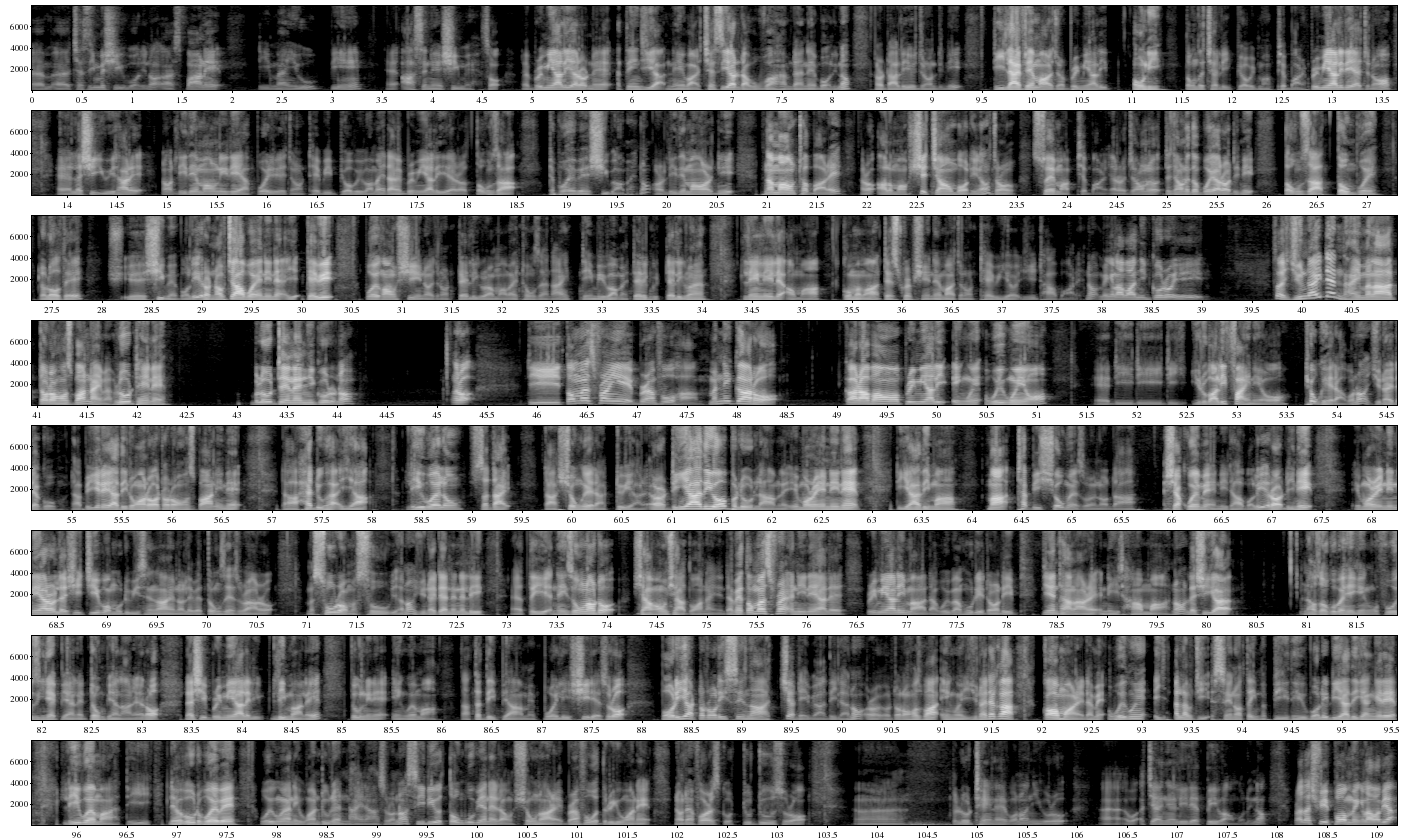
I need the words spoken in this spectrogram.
အဲ Chelsea မရှိဘူးပေါ့လीနော်စပါးနဲ့ ဒီမန်ယူပြီးရင်အဲအာဆင်နယ်ရှိမယ်ဆိုတော့ပရီးမီးယားလိကတော့နည်းအသင်းကြီးကနည်းပါတယ်ချက်စီကတော့ဒါဝူဗာဟမ်တန်နဲ့ပေါ့လीနော်အဲ့တော့ဒါလေးကိုကျွန်တော်ဒီနေ့ဒီ live ထဲမှာတော့ကျွန်တော်ပရီးမီးယားလိ only သုံးသက်ချက်လေးပြောပြမှာဖြစ်ပါတယ်ပရီးမီးယားလိတွေကကျွန်တော်အဲလက်ရှိရွေးထားတဲ့เนาะလေးသင်းမောင်းလေးတွေကပွဲတွေကျွန်တော်ထည့်ပြီးပြောပြပါမယ်ဒါပေမဲ့ပရီးမီးယားလိတွေကတော့သုံးစတပွဲပဲရှိပါမယ်เนาะအဲ့တော့လေးသင်းမောင်းကတော့ဒီနေ့နှစ်မောင်းထွက်ပါတယ်အဲ့တော့အားလုံးပေါင်း၈ချောင်းပေါ့လीနော်ကျွန်တော်ဆွဲမှာဖြစ်ပါတယ်အဲ့တော့ကျွန်တော်ဒီကြောင်းလေးတော့ပွဲကတော့ဒီနေ့သုံးစသုံးပွဲလောလောဆယ် ရှိမယ်ပေါ့လေအဲ့တော့နောက်ကြပွဲအနေနဲ့အကယ်၍ပွဲကောင်းရှိရင်တော့ကျွန်တော် Telegram မှာပဲထုံးစံတိုင်းတင်ပေးပါမယ် Telegram link လေးလည်းအောက်မှာ comment မှာ description ထဲမှာကျွန်တော်ထည့်ပြီးတော့ရေးထားပါတယ်เนาะမင်္ဂလာပါညီကိုတို့ရေဆိုတော့ United နိုင်မလား Tottenham Hotspur နိုင်မှာဘလို့ထင်လဲဘလို့ထင်လဲညီကိုတို့เนาะအဲ့တော့ဒီ Thomas Frank ရဲ့ Brentford ဟာမနစ်ကတော့ကာရာဘောင်းရော Premier League အိမ်ဝင်အဝေးဝင်ရောအဲဒီဒီဒီ Europa League Final ရောဖြုတ်ခဲ့တာဗောနော် United ကိုဒါပြီးခဲ့တဲ့ရာသီတုန်းကတော့ Tottenham Hotspur အနေနဲ့ဒါ head to head အရာ ၄ပွဲလုံးစတိုက်ဒါရှုံးခဲ့တာတွေ့ရတယ်အဲ့တော့ဒီရာသီရောဘယ်လိုလာမလဲ Emory အနေနဲ့ဒီရာသီမှာမှထပ်ပြီးရှုံးမယ်ဆိုရင်တော့ဒါအဆက်ကွဲမဲ့အနေထားပေါ့လေအဲ့တော့ဒီနေ့ Emory အနေနဲ့ကတော့လက်ရှိကြီးပေါ်မူတပြီးစဉ်းစားရင်တော့ level 30ဆိုတာတော့မဆိုးတော့မဆိုးဘူးဗျာနော် United နည်းနည်းလေးအဲတေးအနေဆုံးလောက်တော့ရာကောင်းရှာသွားနိုင်တယ်ဒါပေမဲ့ Thomas Frank အနေနဲ့ကလည်း Premier League မှာဒါဝေဖန်မှုတွေတော်တော်လေးပြင်းထန်လာတဲ့အနေထားမှာနော်လက်ရှိကနောက်ဆုံးကိုပဲဟေဂင်ကို4စီးနဲ့ပြန်လဲတုံ့ပြန်လာတယ်အဲ့တော့လက်ရှိ Premier League မှာလည်းသူ့အနေနဲ့အိမ်ခွဲမှာဒါတက်တည်ပြရမယ်ပွဲလေးရှိတယ်ဆိုတော့ body ကတော်တော်လေးစဉ်းစားကြက်တယ်ဗျာဒီလားနော်အဲ့တော့ Tottenham Hotspur အင်္ဂွင် United ကကောင်းပါတယ်ဒါပေမဲ့အဝေးကွင်းအဲ့လောက်ကြီးအစင်တော့တိတ်မပြေသေးဘူးပေါ့လေဒီယာဒီကန်ခဲ့တဲ့၄ဘွဲမှာဒီ Liverpool တပွဲပဲအဝေးကွင်းကနေ1-2နဲ့နိုင်တာဆိုတော့နော် CD ကို3ခုပြတ်နဲ့တောင်ရှုံးထားတယ် Brentford ကို3-1နဲ့ Nottingham Forest ကို2-2ဆိုတော့အဲဘယ်လိုထင်လဲပေါ့နော်ညီကိုတို့အဲဟိုအကြံဉာဏ်လေးလည်းပေးပါအောင်ပေါ့လေနော် brother ရွှေပေါ်မင်္ဂလာပါဗျ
